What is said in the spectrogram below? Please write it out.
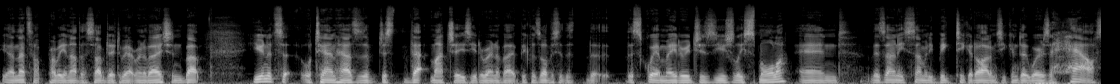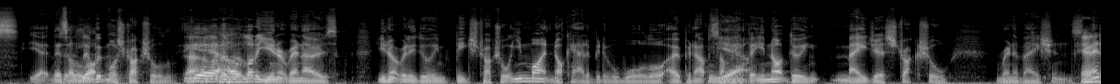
yeah, and that's probably another subject about renovation. But units or townhouses are just that much easier to renovate because obviously the, the, the square meterage is usually smaller, and there's only so many big ticket items you can do. Whereas a house, yeah, there's a a, little lot bit more structural. Uh, a, Yeah, lot of, a lot of unit renos, you're not really doing big structural. You might knock out a bit of a wall or open up something, Yeah. but you're not doing major structural renovations. And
